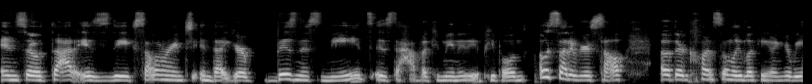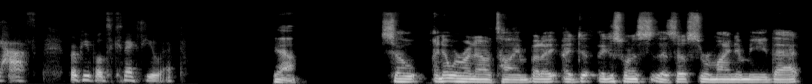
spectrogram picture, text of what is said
And so that is the accelerant in that your business needs is to have a community of people outside of yourself out there constantly looking on your behalf for people to connect you with. Yeah. So I know we're running out of time, but I, I, do, I just want to, that's just reminded me that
